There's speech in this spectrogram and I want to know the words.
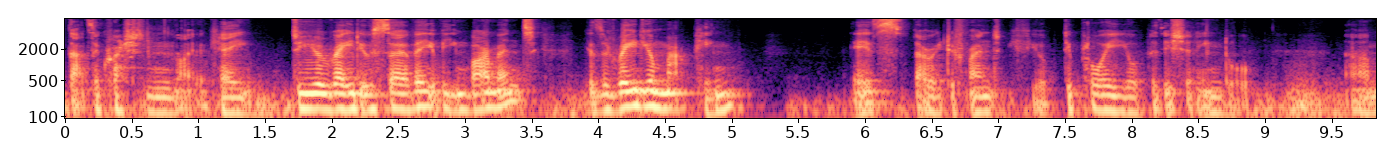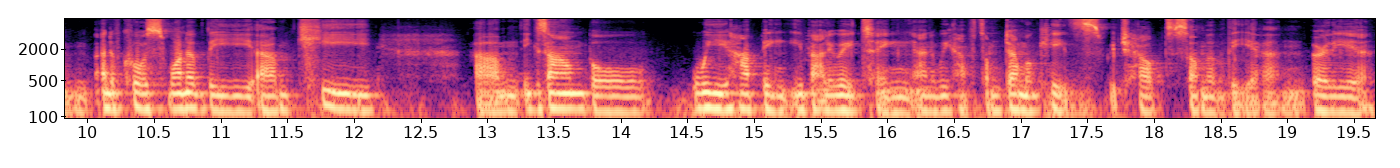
that's a question like, okay, do you radio survey of the environment? Because the radio mapping is very different if you deploy your position indoor. Um, and of course, one of the um, key um, example we have been evaluating, and we have some demo kits which helped some of the um, earlier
